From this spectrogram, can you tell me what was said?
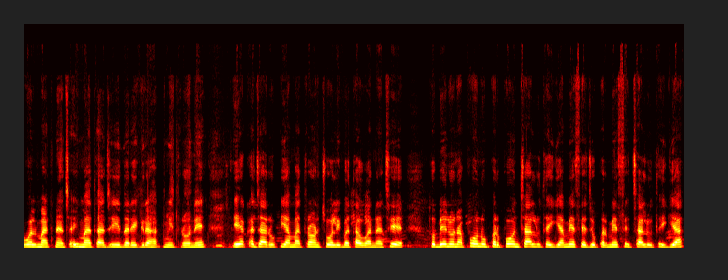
વોલમાર્ટના જય માતાજી, દરેક ગ્રાહક મિત્રોને એક હજાર રૂપિયામાં ત્રણ ચોલી બતાવવાના છે. તો બેનોના ફોન ઉપર ફોન ચાલુ થઈ ગયા, મેસેજ ઉપર મેસેજ ચાલુ થઈ ગયા.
